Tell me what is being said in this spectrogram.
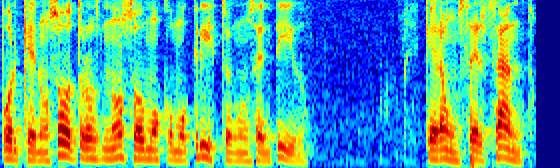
porque nosotros no somos como Cristo en un sentido, que era un ser santo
